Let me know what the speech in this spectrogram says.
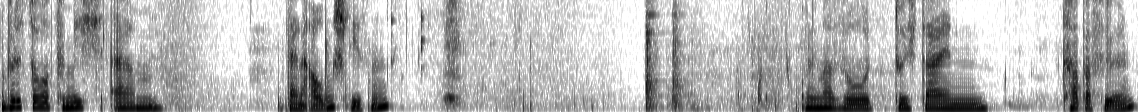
Würdest du für mich ähm, deine Augen schließen? Und mal so durch deinen Körper fühlen?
